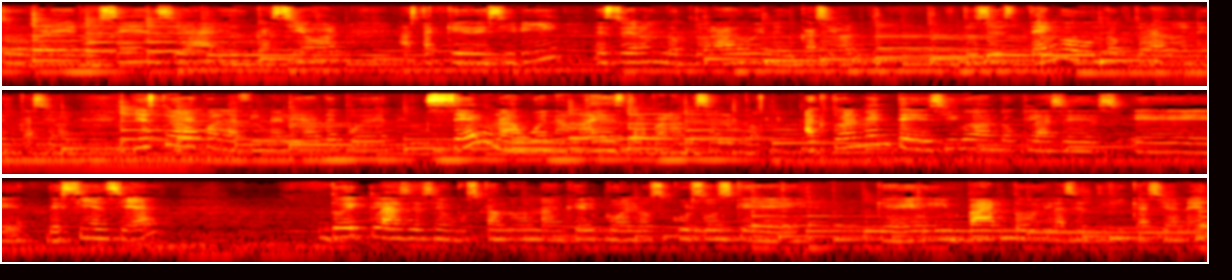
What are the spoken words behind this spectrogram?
sobre docencia, educación, hasta que decidí estudiar un doctorado en educación. Entonces tengo un doctorado en educación y esto era con la finalidad de poder ser una buena maestra para mis alumnos. Actualmente sigo dando clases eh, de ciencia doy clases en Buscando un Ángel con los cursos que, que imparto y las certificaciones,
